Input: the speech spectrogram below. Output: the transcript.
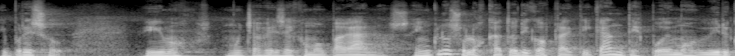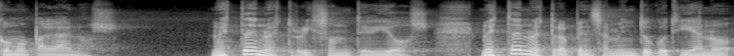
Y por eso vivimos muchas veces como paganos. E incluso los católicos practicantes podemos vivir como paganos. No está en nuestro horizonte Dios. No está en nuestro pensamiento cotidiano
